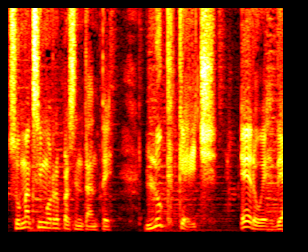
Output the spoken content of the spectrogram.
su máximo representante, Luke Cage, héroe de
